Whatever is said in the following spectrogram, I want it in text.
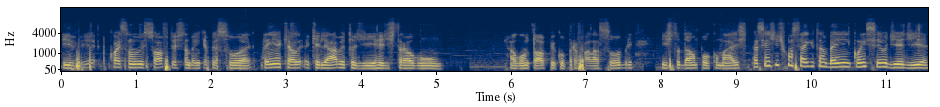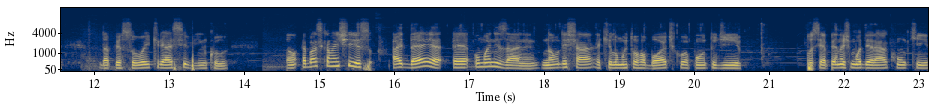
E ver quais são os softwares também que a pessoa tem aquele, aquele hábito de registrar algum, algum tópico para falar sobre e estudar um pouco mais. Assim a gente consegue também conhecer o dia a dia da pessoa e criar esse vínculo. Então, é basicamente isso. A ideia é humanizar, né? Não deixar aquilo muito robótico a ponto de você apenas moderar com o que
